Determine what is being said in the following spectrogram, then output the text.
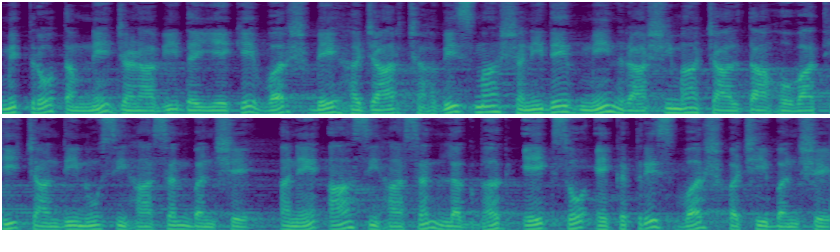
મિત્રો, તમને જણાવી દઈએ કે વર્ષ બે હજાર છવ્વીસમાં શનિદેવ મીન રાશિમાં ચાલતા હોવાથી ચાંદીનું સિંહાસન બનશે અને આ સિંહાસન લગભગ એકસો એકત્રીસ વર્ષ પછી બનશે.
